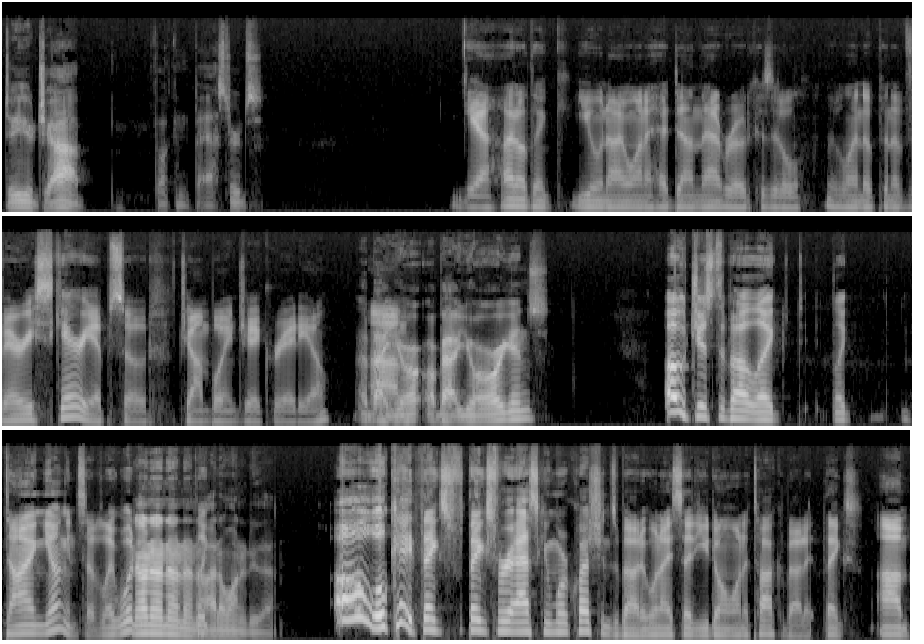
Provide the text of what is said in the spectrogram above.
Do your job, fucking bastards. Yeah, I don't think you and I want to head down that road cuz it'll it'll end up in a very scary episode of John Boy and Jake Radio. About Um, your about your organs? Oh, just about like like dying young and stuff. Like what No, no, no, no, no. I don't want to do that. Oh, okay. Thanks thanks for asking more questions about it when I said you don't want to talk about it. Thanks. Um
